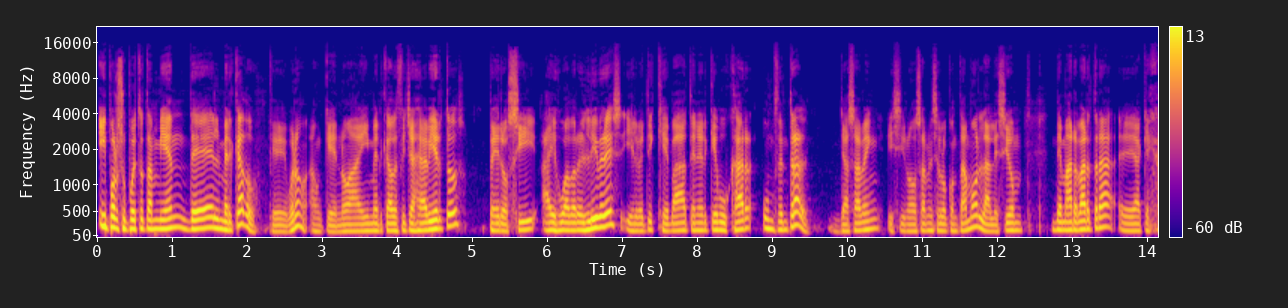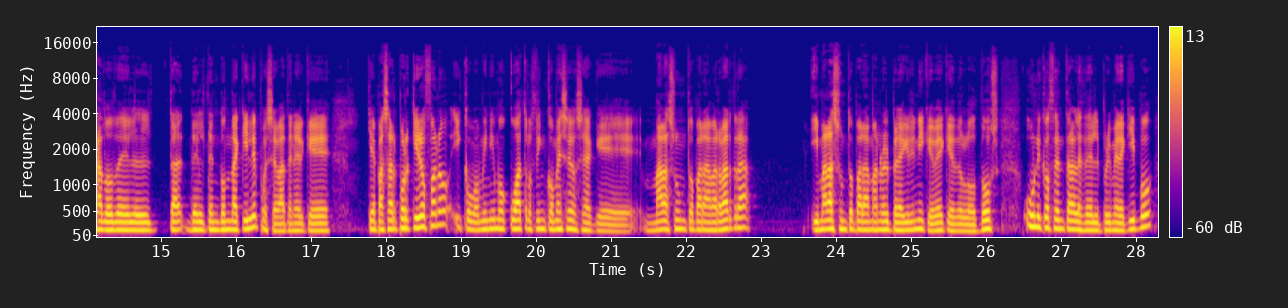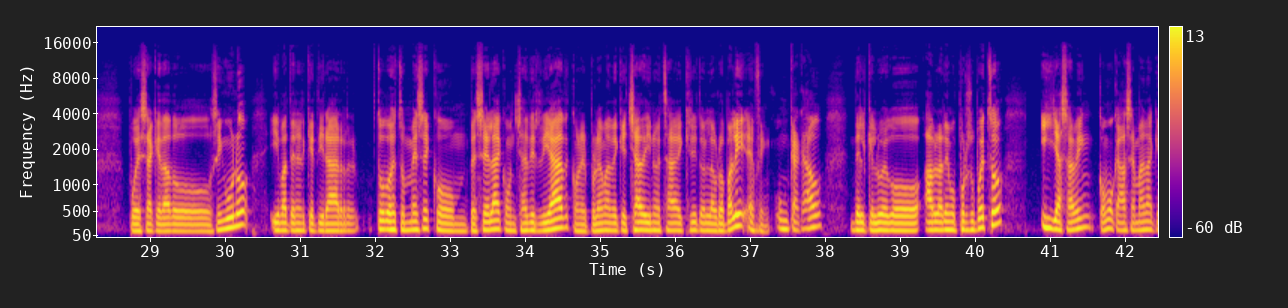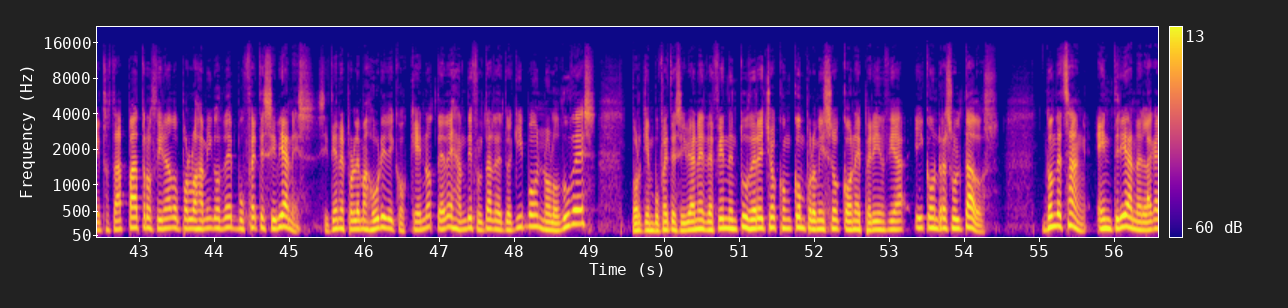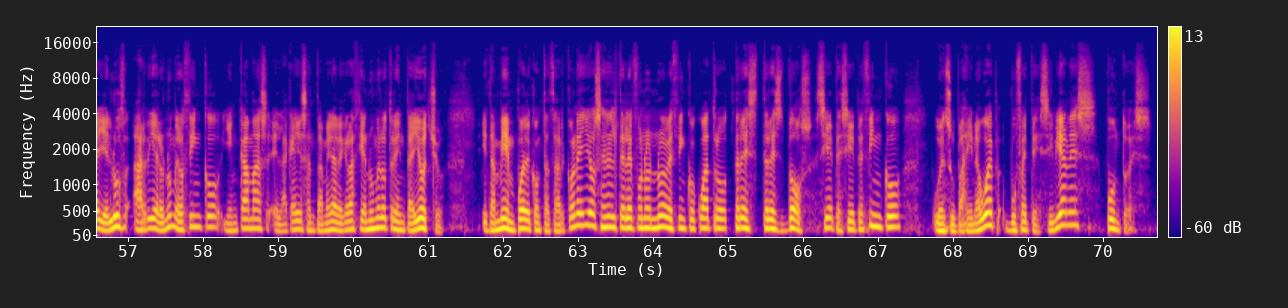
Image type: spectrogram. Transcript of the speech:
Y por supuesto también del mercado, que bueno, aunque no hay mercado de fichajes abiertos, pero sí hay jugadores libres y el Betis que va a tener que buscar un central. Ya saben, y si no saben se lo contamos, la lesión de Mar Bartra, eh, aquejado del, del, tendón de Aquiles, pues se va a tener que, que, pasar por quirófano y como mínimo cuatro o cinco meses, o sea que mal asunto para Mar Bartra y mal asunto para Manuel Pellegrini, que ve que de los dos únicos centrales del primer equipo, pues se ha quedado sin uno y va a tener que tirar todos estos meses con Pesela, con Chadi Riad, con el problema de que Chadi no está escrito en la Europa League, en fin, un cacao del que luego hablaremos por supuesto. Y ya saben, como cada semana, que esto está patrocinado por los amigos de Bufetes Sivianes. Si tienes problemas jurídicos que no te dejan disfrutar de tu equipo, no lo dudes, porque en Bufetes Sivianes defienden tus derechos con compromiso, con experiencia y con resultados. ¿Dónde están? En Triana, en la calle Luz Arriero número 5 y en Camas, en la calle Santa María de Gracia número 38. Y también puede contactar con ellos en el teléfono 954-332-775 o en su página web bufetesivianes.es.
